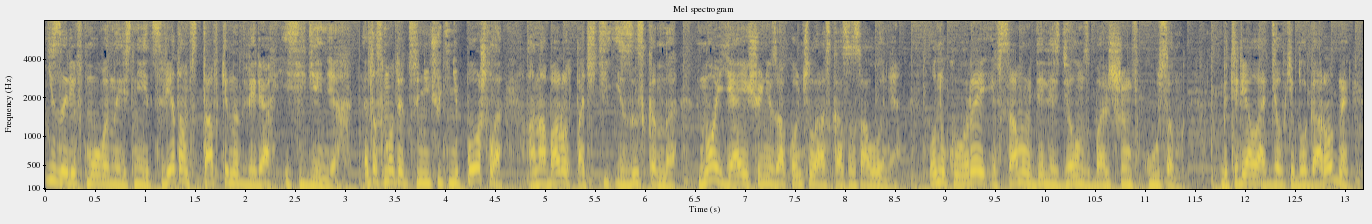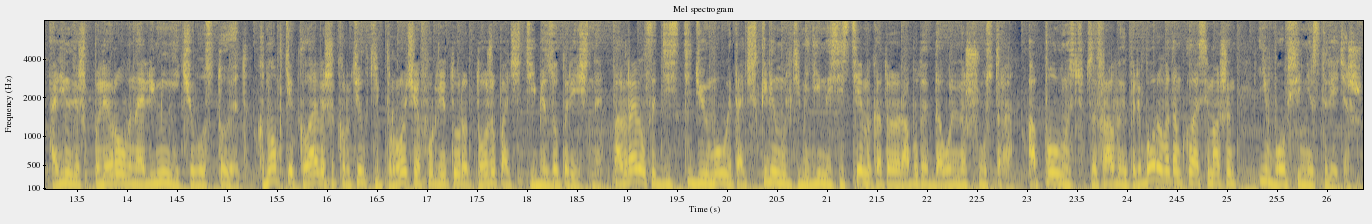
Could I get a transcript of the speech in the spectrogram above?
и зарифмованные с ней цветом вставки на дверях и сиденьях. Это смотрится ничуть не пошло, а наоборот почти изысканно. Но я еще не закончил рассказ о салоне. Он у Куэрей и в самом деле сделан с большим вкусом. Материалы отделки благородны, один лишь полированный алюминий чего стоит. Кнопки, клавиши, крутилки и прочая фурнитура тоже почти безупречны. Понравился 10-дюймовый тачскрин мультимедийной системы, которая работает довольно шустро. А полностью цифровые приборы в этом классе машин и вовсе не встретишь.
